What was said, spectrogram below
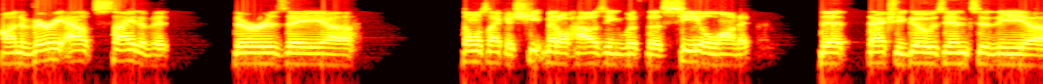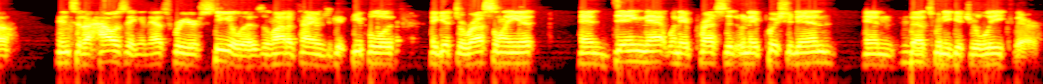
on the very outside of it, there is a uh, almost like a sheet metal housing with a seal on it that actually goes into the uh, into the housing, and that's where your seal is. A lot of times, you get people they get to wrestling it and ding that when they press it when they push it in, and mm-hmm. that's when you get your leak there.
